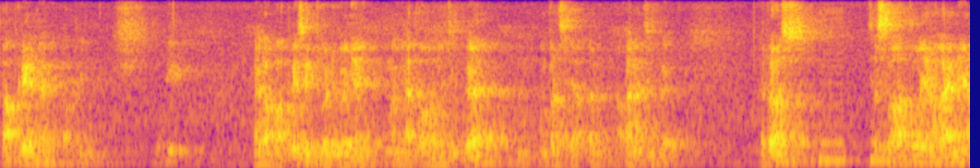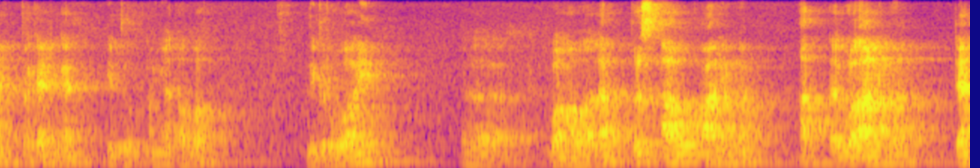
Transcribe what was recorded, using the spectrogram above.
Pak Pri ada Pak Pri. Nah kalau Pak Pri sih dua-duanya ya, mengingat Allahnya juga, mempersiapkan makanan juga. Terus sesuatu yang lain yang terkait dengan itu mengingat Allah, dikeruai uh, wa mawala, terus au alimun, at, uh, wa alimun dan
